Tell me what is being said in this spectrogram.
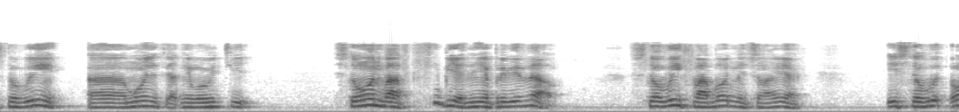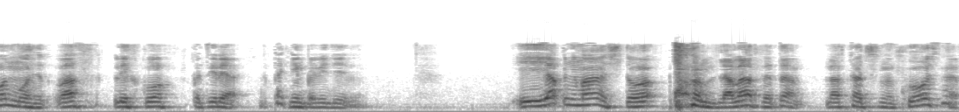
что вы э, можете от него уйти, что он вас к себе не привязал, что вы свободный человек, и что вы, он может вас легко потерять таким поведением. И я понимаю, что для вас это достаточно сложно.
